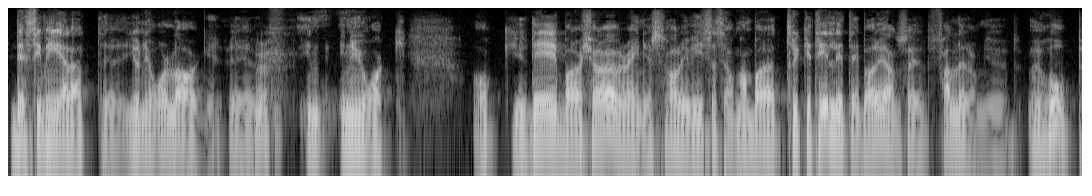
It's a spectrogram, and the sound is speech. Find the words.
decimerat juniorlag i New York. Och det är bara att köra över Rangers har det visat sig. Om man bara trycker till lite i början så faller de ju ihop.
